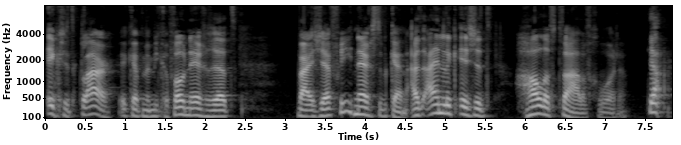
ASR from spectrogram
Ik zit klaar. Ik heb mijn microfoon neergezet. Waar is Jeffrey? Nergens te bekennen. Uiteindelijk is het half 12 geworden. Ja.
